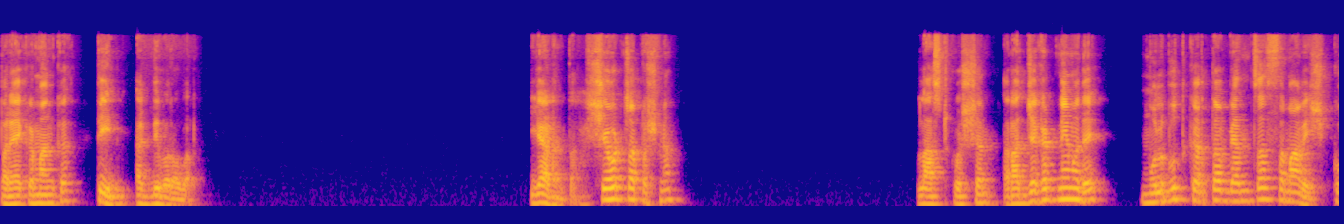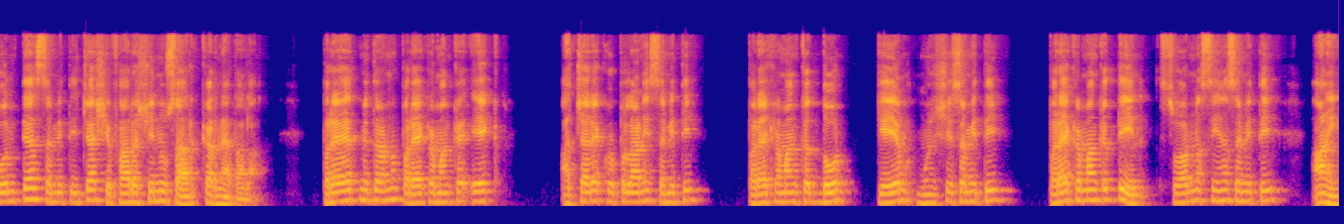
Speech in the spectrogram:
पर्याय क्रमांक तीन अगदी बरोबर. यानंतर शेवटचा प्रश्न. लास्ट क्वेश्चन राज्यघटनेमध्ये मूलभूत कर्तव्यांचा समावेश कोणत्या समितीच्या शिफारशीनुसार करण्यात आला? पर्याय मित्रांनो पर्याय क्रमांक एक आचार्य कृपलानी समिती. पर्याय क्रमांक दोन के एम मुन्शी समिती पर्याय क्रमांक तीन स्वर्णसिंह समिती आणि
